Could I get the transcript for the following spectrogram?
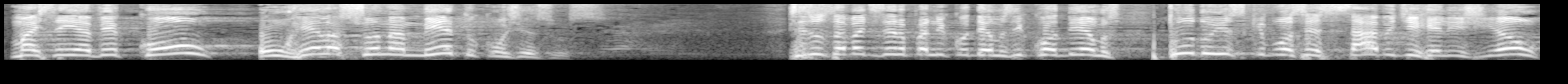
mas tem a ver com um relacionamento com Jesus. Jesus estava dizendo para Nicodemos, Nicodemos, tudo isso que você sabe de religião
